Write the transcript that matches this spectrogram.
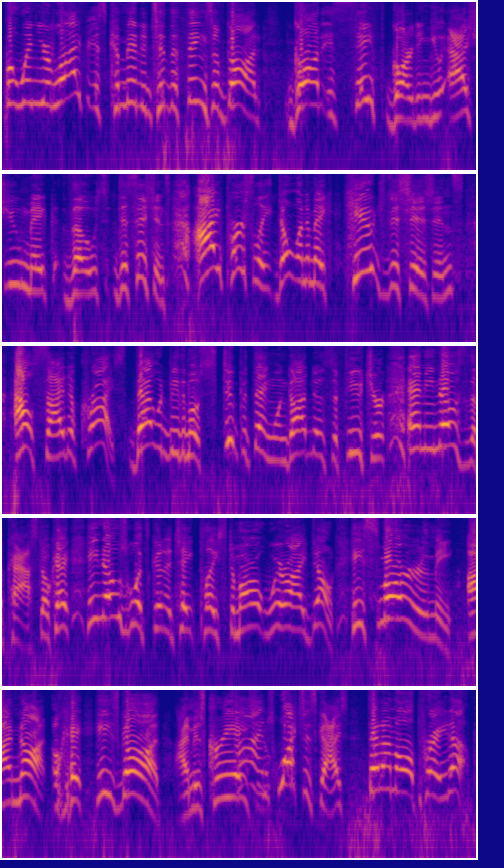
But when your life is committed to the things of God, God is safeguarding you as you make those decisions. I personally don't want to make huge decisions outside of Christ. That would be the most stupid thing when God knows the future and He knows the past, okay? He knows what's going to take place tomorrow where I don't. He's smarter than me. I'm not, okay? He's God. I'm His creation. Watch this, guys, that I'm all prayed up.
